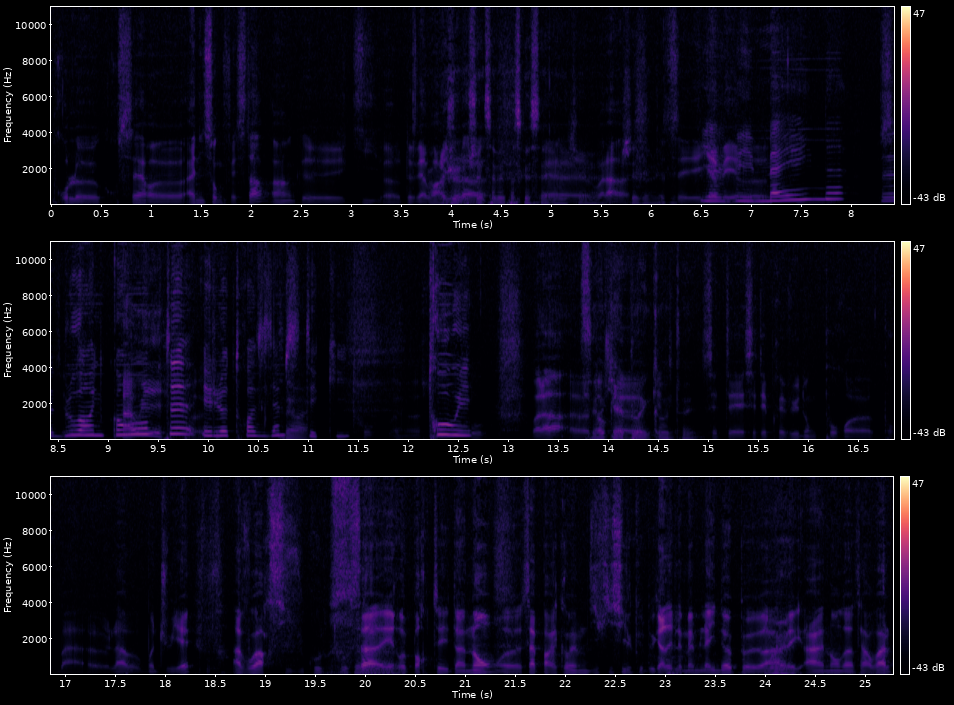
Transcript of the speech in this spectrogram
pour le concert euh, Anisong Festa, hein, que- qui euh, devait avoir lieu je, là. je ne savais pas ce que c'est. voilà, Il y avait euh, Maine, euh, Blue Count, Ah oui. et le troisième, c'était qui Trou, euh, Trou, oui. Voilà, euh, donc, a euh, Count, c'était c'était prévu donc pour euh, pour bah, euh, là au mois de juillet. À voir si du coup tout Ça, euh, est reporté d'un an. Euh, ça paraît quand même difficile que de garder le même line-up euh, Ouais. à un an d'intervalle.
